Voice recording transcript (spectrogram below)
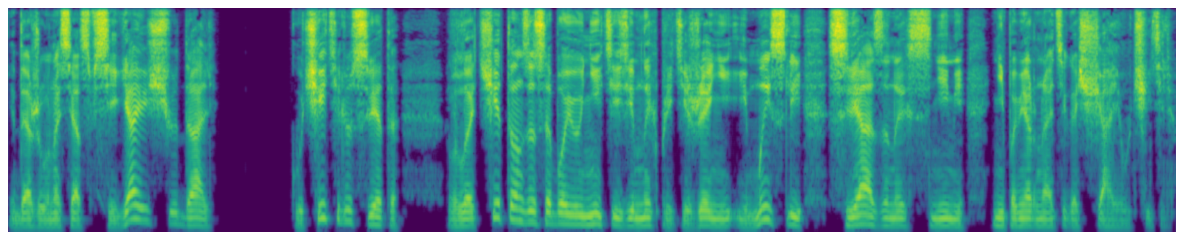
И даже уносясь в сияющую даль, к учителю света, влачит он за собою нити земных притяжений и мыслей, связанных с ними, непомерно отягощая учителя.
